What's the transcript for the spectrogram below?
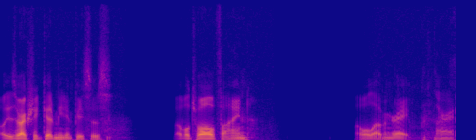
Oh, these are actually good medium pieces. Level 12, fine. Level 11, great. Alright.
